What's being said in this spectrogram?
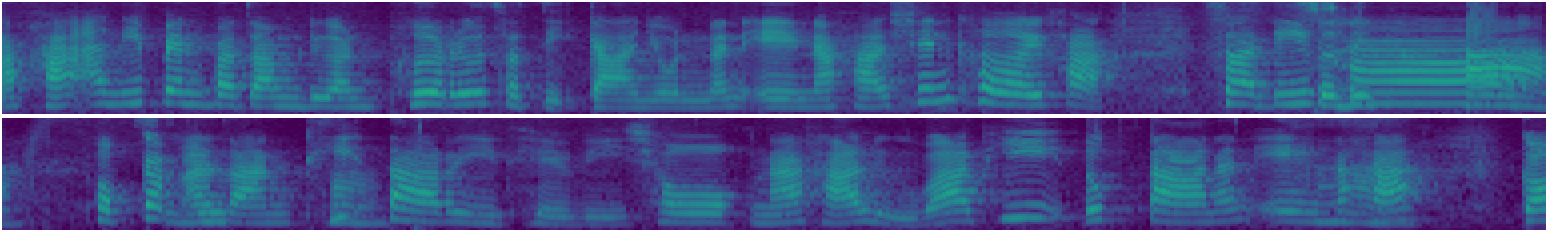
นะคะ อันนี้เป็นประจำเดือนพฤศจิกายนนั่นเองนะคะ เช่นเคยค่ะ สวัสดีสวัสดีค่ะค่ะ พบกับสวัสดีอาจารย์ทิตารีเทวีโชคนะคะ หรือว่าพี่ตุ๊กตานั่นเองนะคะค่ะก็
